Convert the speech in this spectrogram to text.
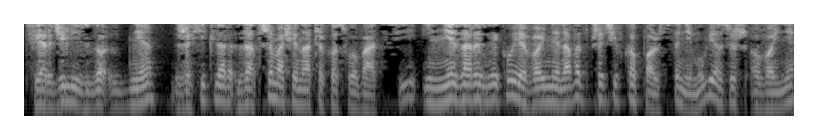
Twierdzili zgodnie, że Hitler zatrzyma się na Czechosłowacji i nie zaryzykuje wojny nawet przeciwko Polsce, nie mówiąc już o wojnie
